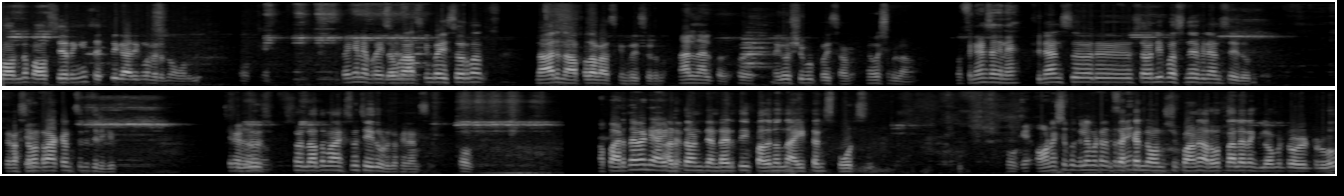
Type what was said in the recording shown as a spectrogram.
പവറിന്റെ പവർ സ്റ്റിയറിംഗ് സെറ്റ് കാര്യങ്ങൾ വരുന്ന മോഡൽ. ഓക്കെ എങ്ങനെയാ പ്രൈസ് നമ്മൾ ആസ്കിംഗ് പ്രൈസ് വരുന്ന നാല് നാൽപ്പതാണ് ആസ്കിംഗ് പ്രൈസ് വരുന്നത്. നാല് നെഗോഷ്യബിൾ പ്രൈസ് ആണ്. നെഗോഷ്യബിൾ ആണ്. ഫിനാൻസ് എങ്ങനെ? ഫിനാൻസ് ഒരു സെവന്റി പെർസെന്റേജ് ഫിനാൻസ് ചെയ്ത് കൊടുക്കും. കസ്റ്റമർ ട്രാക്ക് അനുസരിച്ചിരിക്കും. പ്രശ്നമില്ലാത്ത മാക്സിമം ചെയ്ത് കൊടുക്കുക ഫിനാൻസ് ഓക്കെ അപ്പൊ അടുത്ത വേണ്ടി അടുത്ത വണ്ടി രണ്ടായിരത്തി പതിനൊന്ന് I ten sports okay ownership kilometre second ownership ആണ്. അറുപത്തിനാലായിരം കിലോമീറ്റർ ഓടിയിട്ടുള്ളൂ.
